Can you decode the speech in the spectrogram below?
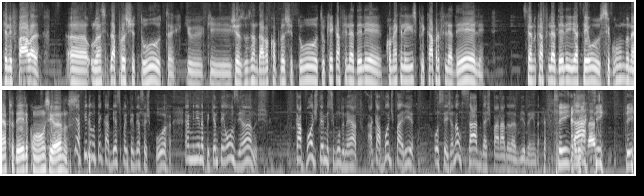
Que ele fala uh, o lance da prostituta, que, que Jesus andava com a prostituta, o que, que a filha dele. Como é que ele ia explicar pra filha dele? Sendo que a filha dele ia ter o segundo neto dele com 11 anos. Minha filha não tem cabeça para entender essas porra. A menina pequena tem 11 anos acabou de ter meu segundo neto, acabou de parir. Ou seja, não sabe das paradas da vida ainda. Sim, ah, sim, sim.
